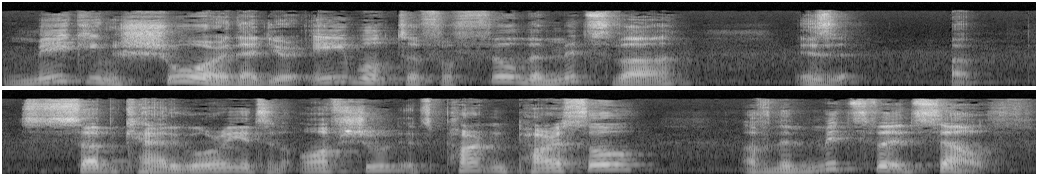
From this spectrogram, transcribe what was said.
making sure that you're able to fulfill the mitzvah is a subcategory, it's an offshoot, it's part and parcel of the mitzvah itself.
